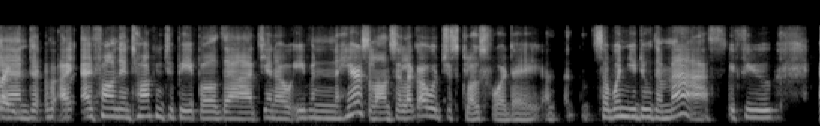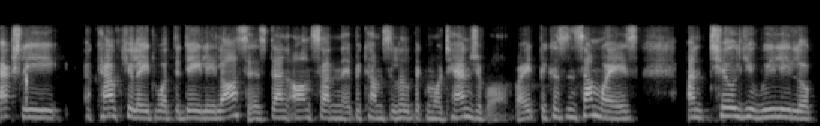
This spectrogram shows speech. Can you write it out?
right. And I, I, found in talking to people that, you know, even hair salons, they're like, oh, we just close for a day. And so when you do the math, if you actually calculate what the daily loss is, then all of a sudden it becomes a little bit more tangible, right? Because in some ways, until you really look,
